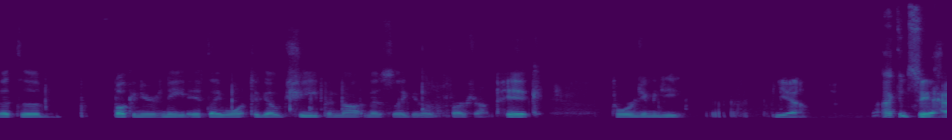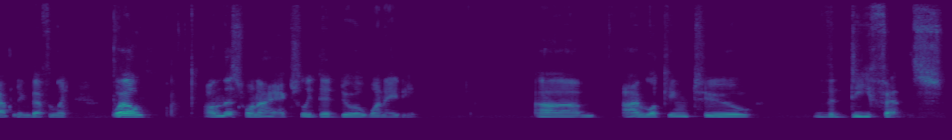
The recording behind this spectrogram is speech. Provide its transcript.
that the Buccaneers need if they want to go cheap and not necessarily get a first round pick for Jimmy G. Yeah, I can see it happening definitely. Well, on this one, I actually did do a 180. Um, I'm looking to the defense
